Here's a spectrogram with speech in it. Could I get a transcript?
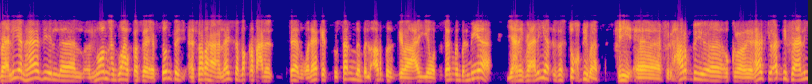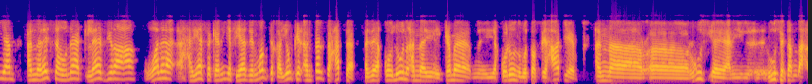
فعليا هذه النوع من أنواع القذائف تنتج أثرها ليس فقط على الإنسان ولكن تسمم الأرض الزراعية وتسمم المياه يعني فعليا إذا استخدمت في آه، في الحرب آه، أوكرانيا هذا يؤدي فعليا أن ليس هناك لا زراعة ولا حياة سكنية في هذه المنطقة. يمكن أن تنسى حتى إذا يقولون أن كما يقولون بتصريحاتهم أن آه، روسيا يعني روسيا تمنع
